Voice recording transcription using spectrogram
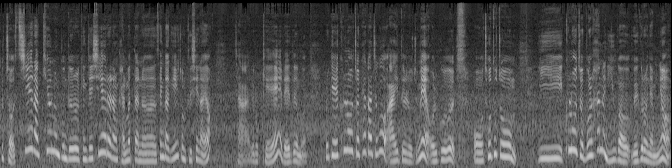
그쵸. 시에라 키우는 분들 굉장히 시에라랑 닮았다는 생각이 좀 드시나요? 자, 이렇게 레드문. 이렇게 클로즈업 해가지고 아이들 요즘에 얼굴, 어, 저도 좀 이 클로즈업을 하는 이유가 왜 그러냐면요.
